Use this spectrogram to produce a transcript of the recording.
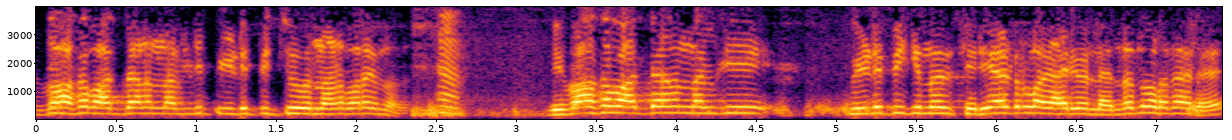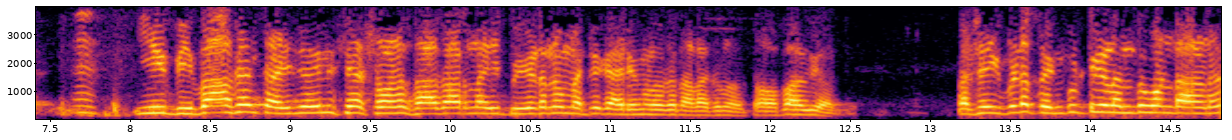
വിവാഹ വാഗ്ദാനം നൽകി പീഡിപ്പിച്ചു എന്നാണ് പറയുന്നത്. വിവാഹ വാഗ്ദാനം നൽകി പീഡിപ്പിക്കുന്നത് ശരിയായിട്ടുള്ള കാര്യമല്ല. എന്തെന്ന് പറഞ്ഞാൽ ഈ വിവാഹം കഴിഞ്ഞതിന് ശേഷമാണ് സാധാരണ ഈ പീഡനവും മറ്റു കാര്യങ്ങളൊക്കെ നടക്കുന്നത് സ്വാഭാവികമാണ് പക്ഷെ ഇവിടെ പെൺകുട്ടികൾ എന്തുകൊണ്ടാണ്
